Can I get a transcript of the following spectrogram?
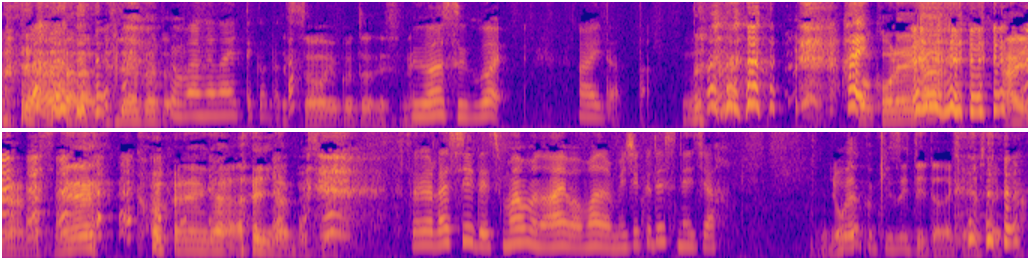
そ ういうこと？不満がないってこと？かそういうことですね。うわすごい。愛だった。そうこれが愛なんですね。これが愛なんですよ。素晴らしいです。ママの愛はまだ未熟ですねじゃあ。ようやく気づいていただきましたか？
